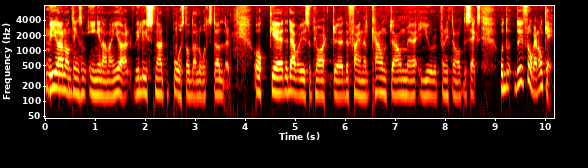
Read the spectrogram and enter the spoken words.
Vi gör någonting som ingen annan gör. Vi lyssnar på påstådda låtstölder. Och eh, det där var ju såklart eh, The Final Countdown med Europe från 1986. Och då, då är frågan, okej.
